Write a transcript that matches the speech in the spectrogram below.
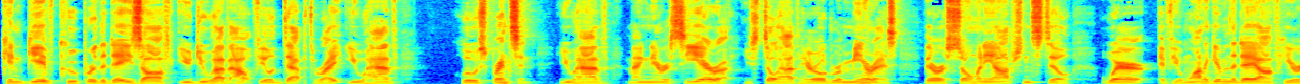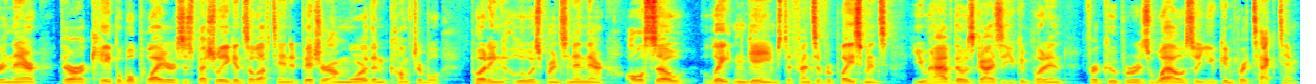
can give Cooper the days off. You do have outfield depth, right? You have Lewis Brinson, you have Magneuris Sierra, you still have Harold Ramirez there are so many options still where if you want to give him the day off here and there, there are capable players, especially against a left-handed pitcher. I'm more than comfortable putting Lewis Brinson in there. Also, late in games, defensive replacements, you have those guys that you can put in for Cooper as well, so you can protect him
